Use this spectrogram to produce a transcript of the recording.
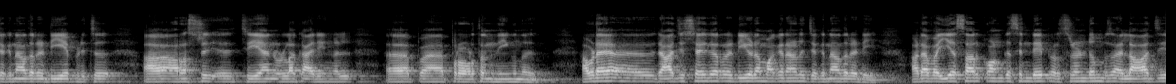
ജഗന്നാഥ റെഡ്ഡിയെ പിടിച്ച് അറസ്റ്റ് ചെയ്യാനുള്ള കാര്യങ്ങൾ പ്രവർത്തനം നീങ്ങുന്നത്. അവിടെ രാജശേഖർ റെഡ്ഡിയുടെ മകനാണ് ജഗന്നാഥ് റെഡ്ഡി. അവിടെ വൈ എസ് ആർ കോൺഗ്രസിന്റെ പ്രസിഡന്റും ലാജ്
